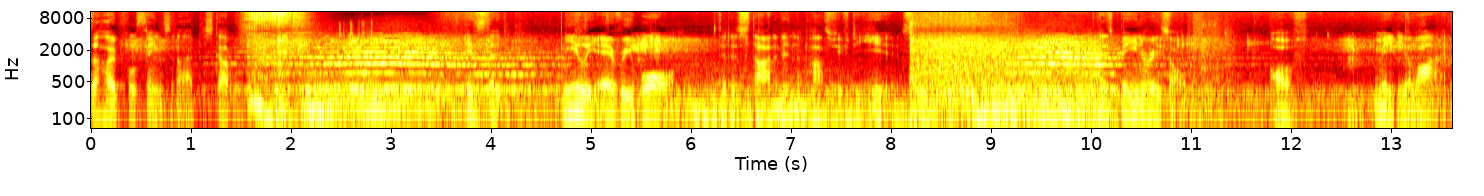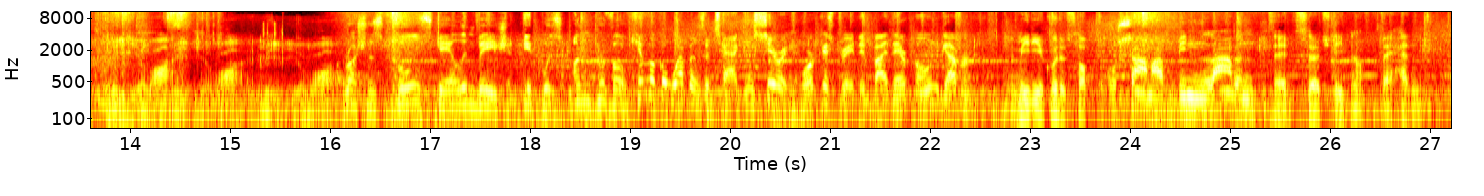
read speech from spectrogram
One of the hopeful things that I've discovered is that nearly every war that has started in the past 50 years has been a result of media lies, media lies, media lies, media lies. Russia's full-scale invasion. It was unprovoked. Chemical weapons attack in Syria. orchestrated by their own government. The media could have stopped it Osama bin Laden. if they'd searched deep enough, if they hadn't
